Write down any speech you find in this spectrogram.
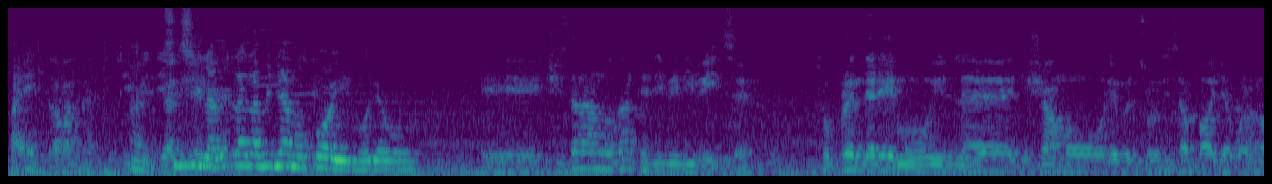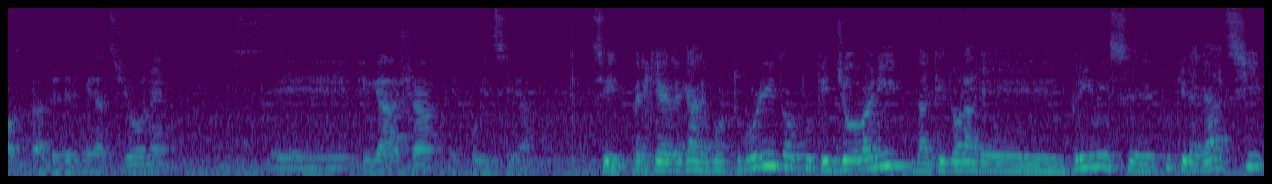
Ma entra, va bene, così Eh, vedi sì, sì, la, la- la vediamo Sì. poi, vogliamo... E ci saranno tanti tipi di pizze. Sorprenderemo il, diciamo, le persone di Sabaglia con la nostra determinazione, efficacia e pulizia. Sì, perché il legale è molto pulito, tutti i giovani, dal titolare in primis, tutti i ragazzi,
